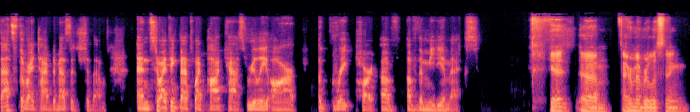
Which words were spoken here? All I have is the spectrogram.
that's the right time to message to them. And so I think that's why podcasts really are a great part of, of the media mix. Yeah, um, I remember listening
